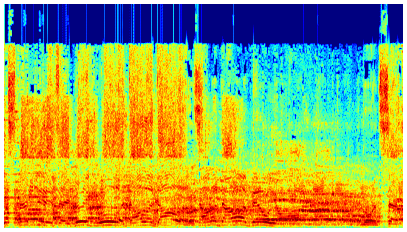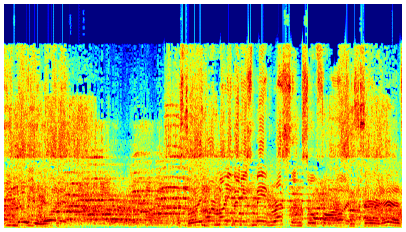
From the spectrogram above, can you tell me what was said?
expected, it's a big roll of dollar dollars. Dollar dollar bill, y'all. Come on, Seth, you know you want it. It's Join- more money than he's made wrestling so far. I'm sure it is.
